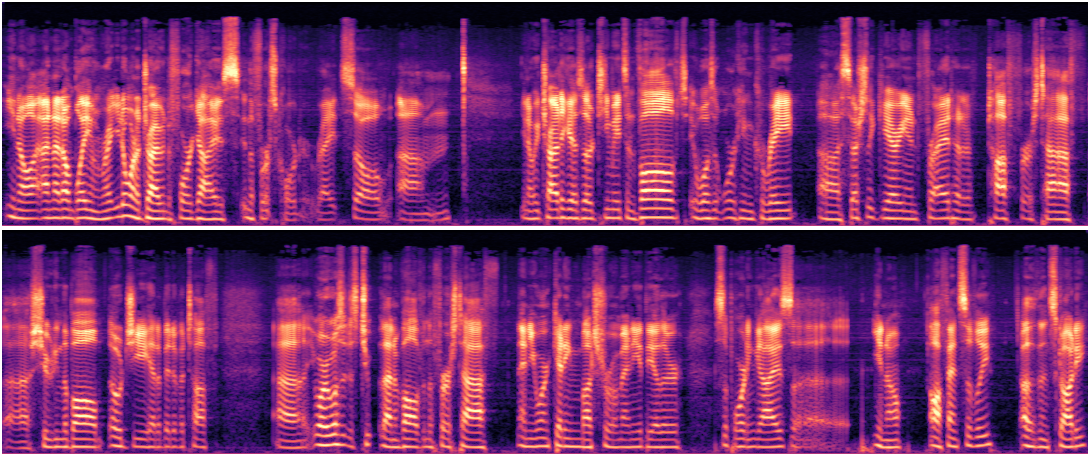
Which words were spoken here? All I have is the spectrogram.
you know, and I don't blame him, right? You don't want to drive into four guys in the first quarter, right? So, um, you know, he tried to get his other teammates involved. It wasn't working great, uh, especially Gary and Fred had a tough first half uh, shooting the ball. OG had a bit of a tough, uh, or it wasn't just too, that involved in the first half, and you weren't getting much from any of the other supporting guys. Uh, you know, offensively, other than Scottie.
